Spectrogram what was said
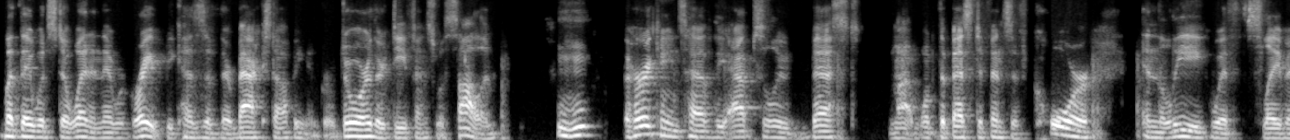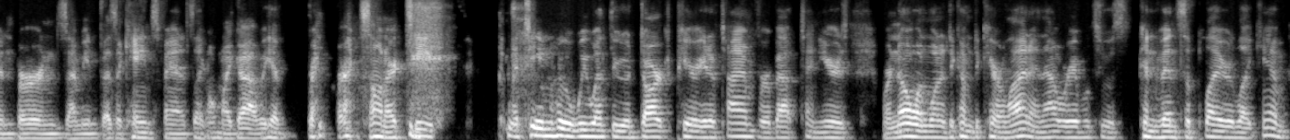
But they would still win, and they were great because of their backstopping and Brodeur. Their defense was solid. hmm The Hurricanes have the absolute best, not what the best defensive core in the league with Slavin Burns. I mean, as a Canes fan, it's like, oh my god, we have Brent Burns on our team. a team who we went through a dark period of time for about 10 years where no one wanted to come to Carolina. And now we're able to convince a player like him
